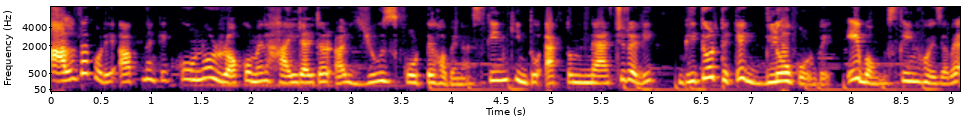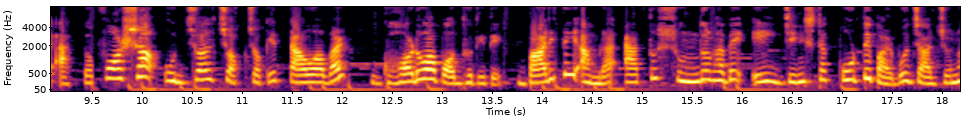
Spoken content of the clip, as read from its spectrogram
আলাদা করে আপনাকে কোনো রকমের হাইলাইটার আর ইউজ করতে হবে না। স্কিন কিন্তু একদম ন্যাচারালি ভিতর থেকে গ্লো করবে এবং স্কিন হয়ে যাবে একদম ফর্সা, উজ্জ্বল, চকচকে, তাও আবার ঘরোয়া পদ্ধতিতে। বাড়িতেই আমরা এত সুন্দরভাবে এই জিনিসটা করতে পারব, যার জন্য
